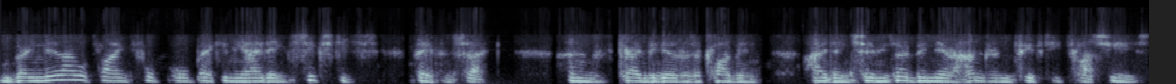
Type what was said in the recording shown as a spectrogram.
Been there, they were playing football back in the 1860s, for heaven's sake, and came together as a club in 1870s. They've been there 150 plus years.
